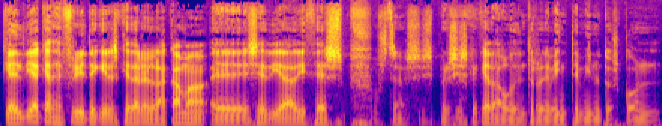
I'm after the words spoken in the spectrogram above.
que el día que hace frío y te quieres quedar en la cama, eh, ese día dices, ostras, pero si es que he quedado dentro de 20 minutos con,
